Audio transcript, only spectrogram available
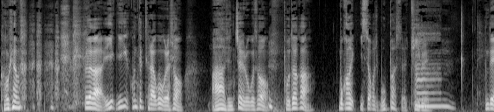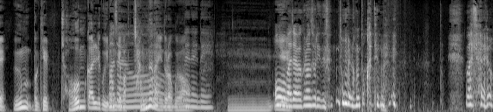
거기 하면 그러다가 이, 이게 콘택트라고 그래서 아 진짜 이러고서 보다가 뭐가 있어가지고 못 봤어요 뒤를. 아... 근데 음 막 이렇게 저음 깔리고 이런 게 막 장난 아니더라고요. 네네네. 음, 어 맞아요 그런 소리들 정말 너무 똑같은데. 맞아요.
